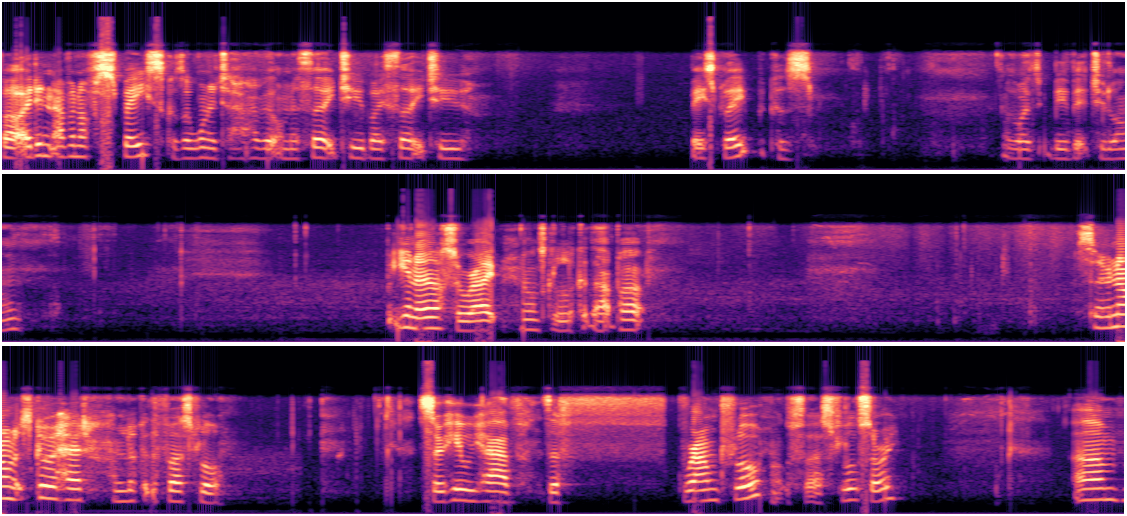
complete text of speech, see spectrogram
But I didn't have enough space because I wanted to have it on a 32 by 32 base plate because otherwise it would be a bit too long. But you know, that's alright. No one's going to look at that part. So now let's go ahead and look at the first floor. So here we have the ground floor, not the first floor, sorry. Um,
